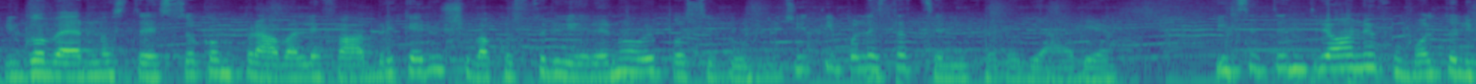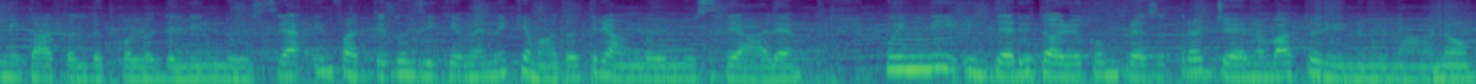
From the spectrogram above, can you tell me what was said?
il governo stesso comprava le fabbriche e riusciva a costruire nuovi posti pubblici tipo le stazioni ferroviarie. Il settentrione fu molto limitato al decollo dell'industria, infatti è così che venne chiamato triangolo industriale, quindi il territorio compreso tra Genova, Torino e Milano.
